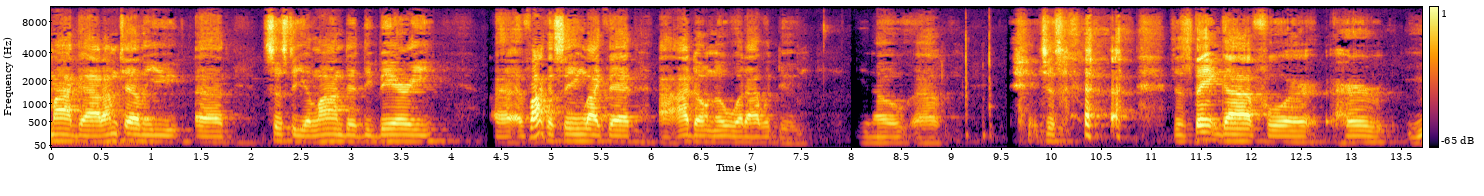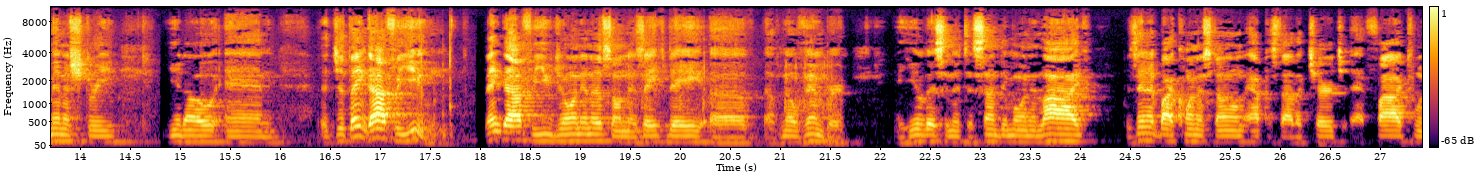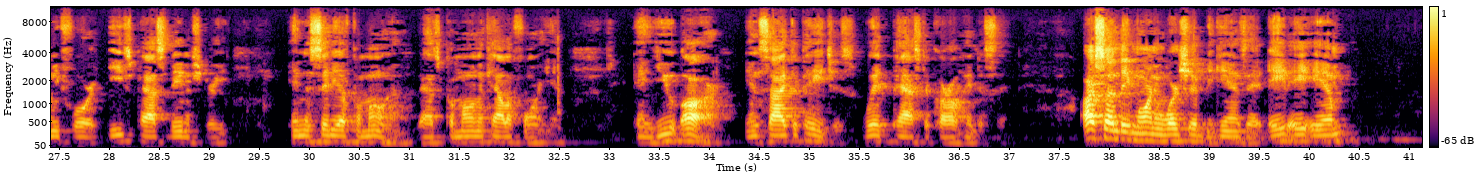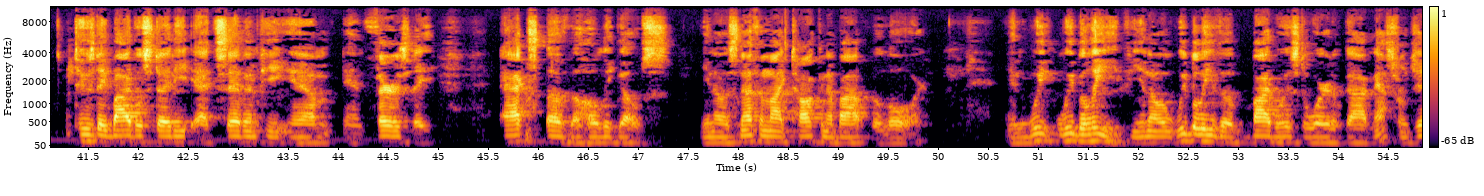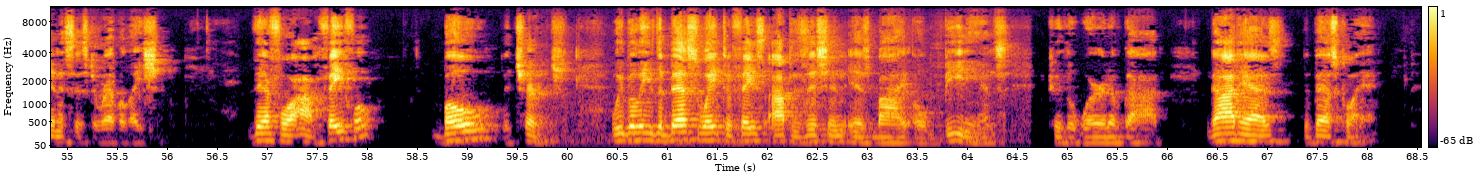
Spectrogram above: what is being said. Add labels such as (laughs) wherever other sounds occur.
My God, I'm telling you, uh, Sister Yolanda DeBerry, uh, if I could sing like that, I, I don't know what I would do. You know, uh, (laughs) just (laughs) just thank God for her ministry, you know, and just thank God for you. Thank God for you joining us on this eighth day of, of November. And you're listening to Sunday Morning Live, presented by Cornerstone Apostolic Church at 524 East Pasadena Street in the city of Pomona. That's Pomona, California. And you are inside the pages with Pastor Carl Henderson. Our Sunday morning worship begins at 8 a.m., Tuesday Bible study at 7 p.m., and Thursday, Acts of the Holy Ghost. You know, it's nothing like talking about the Lord. And we, we believe, you know, we believe the Bible is the Word of God, and that's from Genesis to Revelation. Therefore, I'm faithful, bold, the church. We believe the best way to face opposition is by obedience to the Word of God. God has the best plan.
